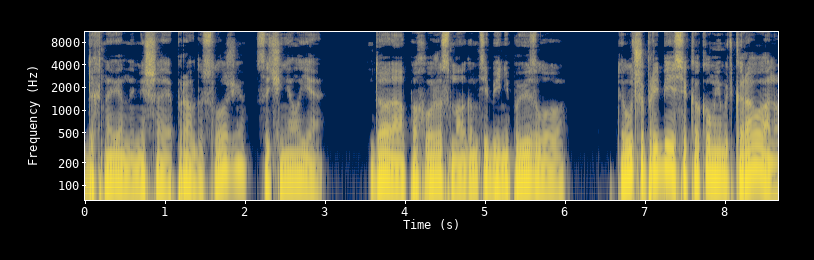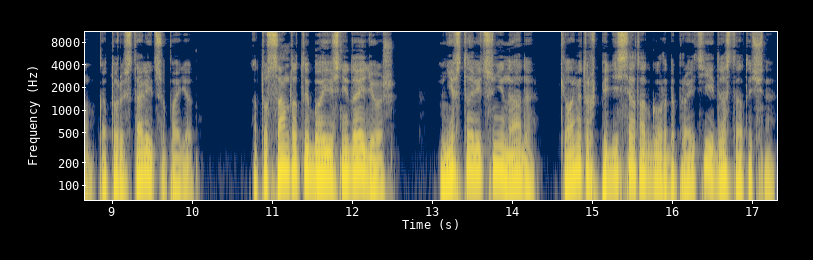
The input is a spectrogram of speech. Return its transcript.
вдохновенно мешая правду с ложью, сочинял я. «Да, похоже, с магом тебе не повезло. Ты лучше прибейся к какому-нибудь каравану, который в столицу пойдет. А то сам-то ты, боюсь, не дойдешь. Мне в столицу не надо. Километров пятьдесят от города пройти и достаточно.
